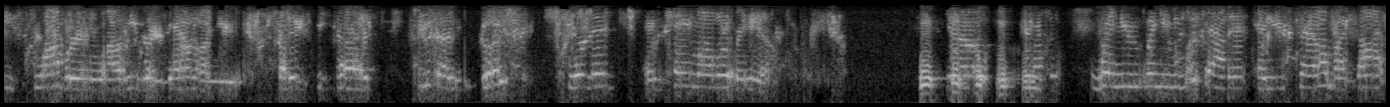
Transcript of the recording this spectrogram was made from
he's slobbering while he went down on you, but it's because you done gush, squirted, and came all over him. You know, when you when you look at it and you say, "Oh my gosh,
